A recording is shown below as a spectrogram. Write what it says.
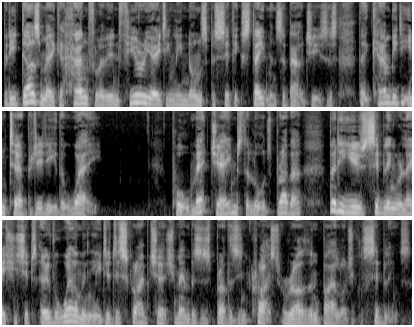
But he does make a handful of infuriatingly non-specific statements about Jesus that can be interpreted either way. Paul met James, the Lord's brother, but he used sibling relationships overwhelmingly to describe church members as brothers in Christ rather than biological siblings.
